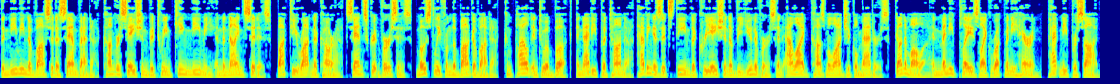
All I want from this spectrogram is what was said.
the Nimi Navasada Samvada conversation between King Nimi and the Nine Siddhas, Bhakti Ratnakara Sanskrit verses, mostly from the Bhagavata, compiled into a book, Anadi Patana having as its theme the creation of the universe and allied cosmological matters, Gunamala and many plays like Rukmani Haran, Patni Prasad,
